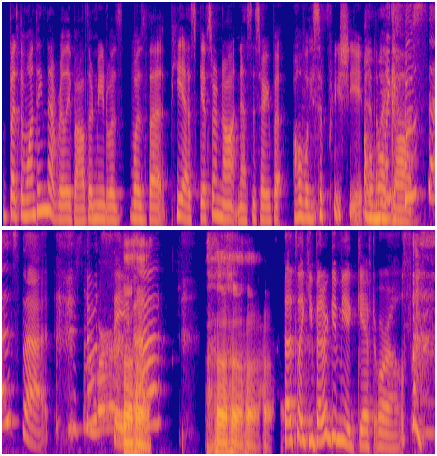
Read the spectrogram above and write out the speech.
but the one thing that really bothered me was was the P.S. Gifts are not necessary, but always appreciated. Oh I'm my like, God. Who says that? Don't say Uh-huh. that. Yeah, That's like you better give me a gift or else.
